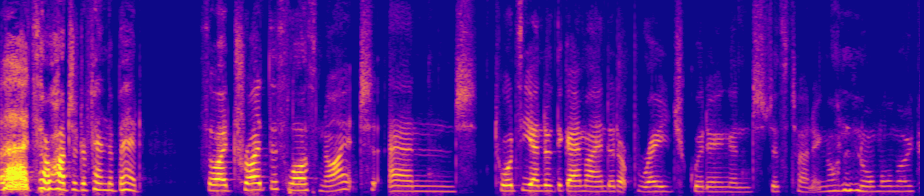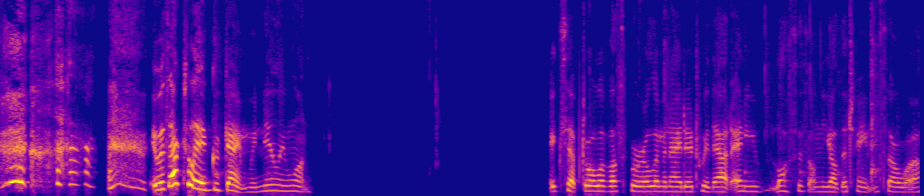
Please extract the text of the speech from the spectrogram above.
Ugh, it's so hard to defend the bed. So I tried this last night, and towards the end of the game, I ended up rage quitting and just turning on normal mode. it was actually a good game. We nearly won. Except all of us were eliminated without any losses on the other team. So uh,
